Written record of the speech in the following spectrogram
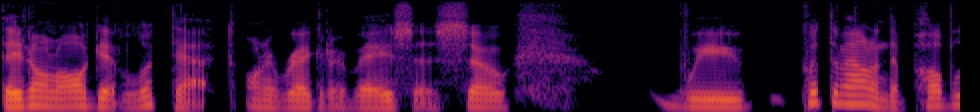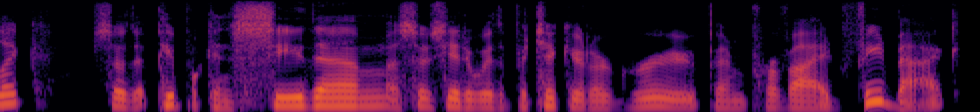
they don't all get looked at on a regular basis. So we put them out in the public so that people can see them associated with a particular group and provide feedback.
